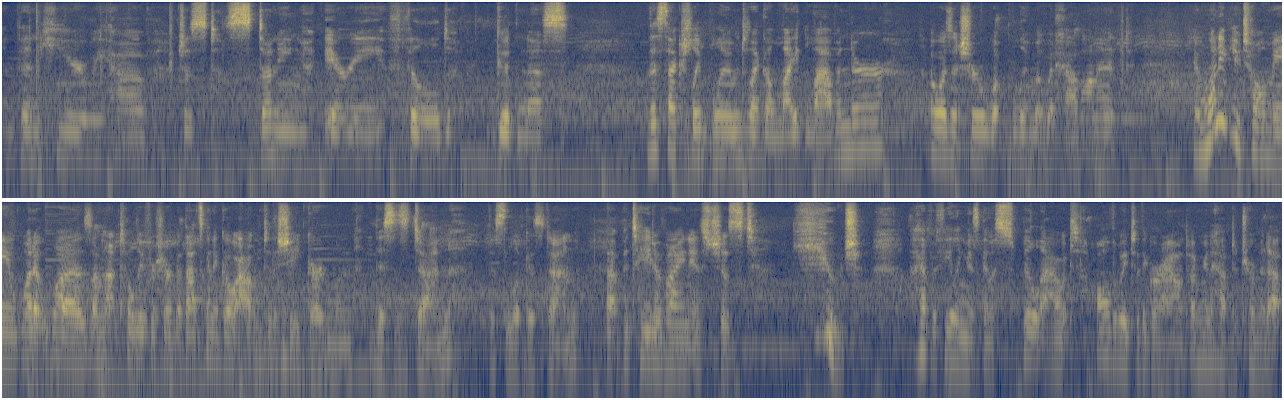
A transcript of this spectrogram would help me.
And then here we have just stunning, airy, filled goodness. This actually bloomed like a light lavender. I wasn't sure what bloom it would have on it. And one of you told me what it was. I'm not totally for sure, but that's going to go out into the shade garden when this is done. this look is done. That potato vine is just huge. I have a feeling it's gonna spill out all the way to the ground. I'm gonna have to trim it up.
